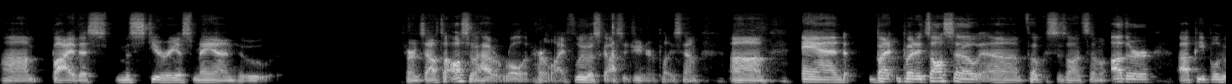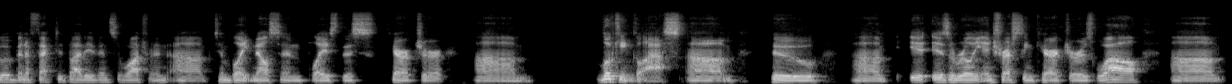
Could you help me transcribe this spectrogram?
um, by this mysterious man who turns out to also have a role in her life. Louis Gossett Jr. plays him, um, and but but it's also um, focuses on some other uh, people who have been affected by the events of Watchmen. Uh, Tim Blake Nelson plays this character, um, Looking Glass, um, who um, is a really interesting character as well. Um,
